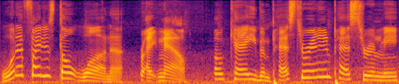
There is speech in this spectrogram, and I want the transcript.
What if I just don't wanna right now? Okay, you've been pestering and pestering me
